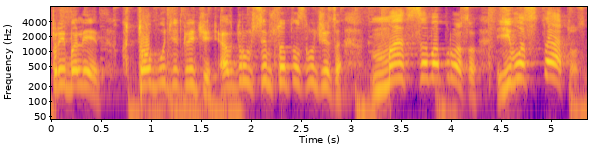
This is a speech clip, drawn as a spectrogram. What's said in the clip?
приболеет? Кто будет лечить? А вдруг с ним что-то случится? Масса вопросов. Его статус.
